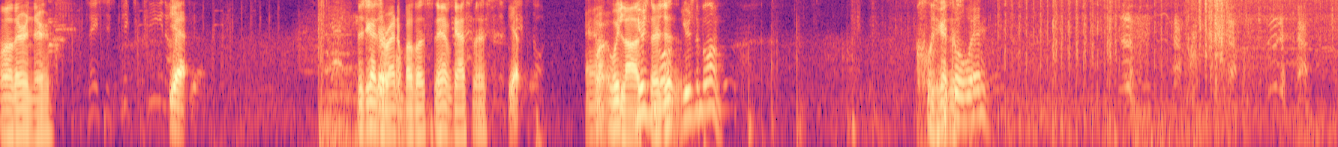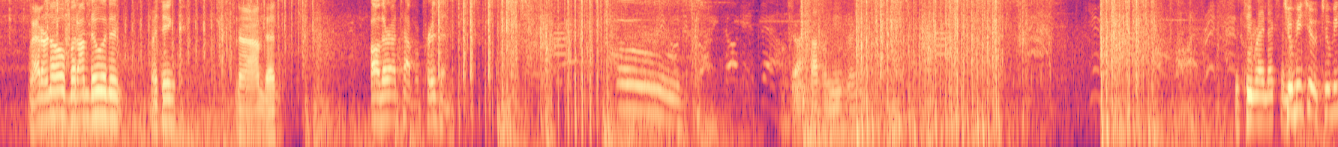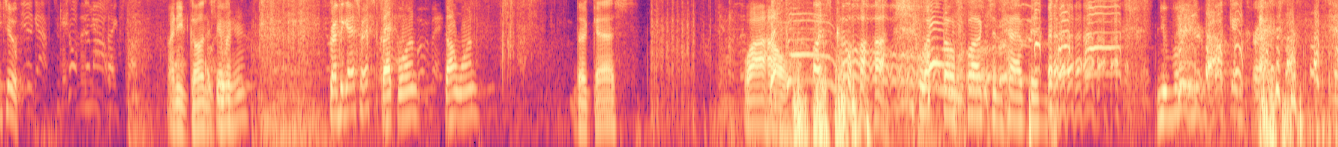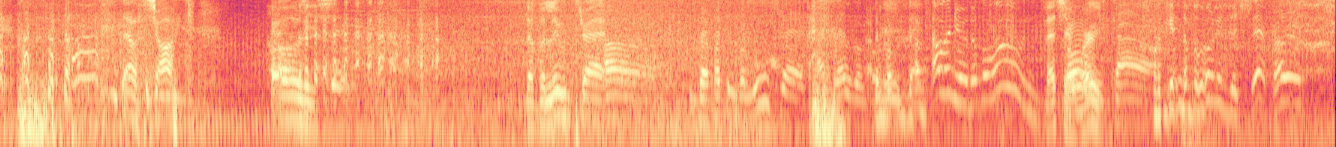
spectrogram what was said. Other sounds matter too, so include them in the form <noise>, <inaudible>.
Oh, they're in there. Yeah. These guys are right above us. They have gas masks. Yep. Well, we lost. Use the balloon. just- Use the balloon. What guys to are go s- where? I don't know, but I'm doing it. I think. Nah, I'm dead. Oh, they're on top of prison. Oh. They're on top of me right here. The team right next to me. Two me. v two. Two v two. I need I guns, see him right here. Grab the gas mask. Crack one. Down one. The gas. Wow. Let's go. <laughs> what the fuck just happened? <laughs> you boys are fucking cracked. <laughs> That was shocked. Holy shit. The balloon strat. Uh, the fucking balloon strap. That was a I'm telling you, the balloons. that shit Holy worked. cow. Fucking the balloon is the shit, brother.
